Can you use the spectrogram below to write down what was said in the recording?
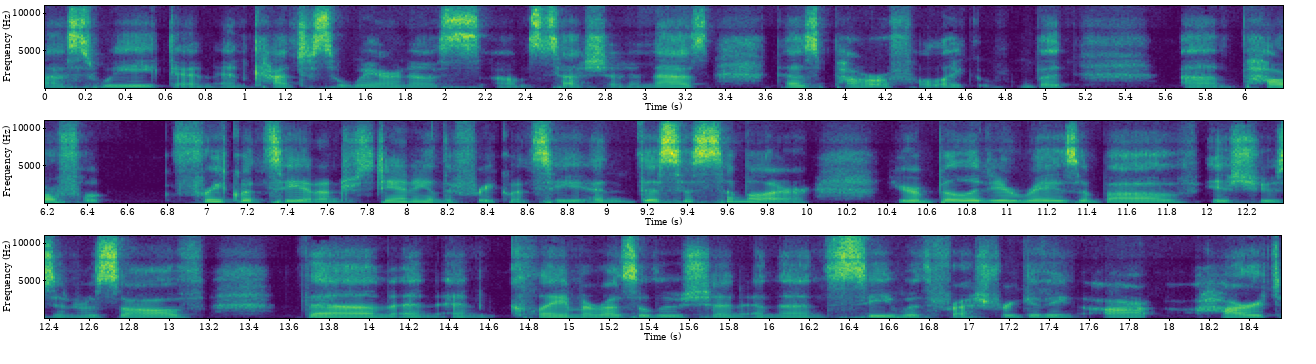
last week and and conscious awareness um, session, and that's that's powerful. Like, but um, powerful frequency and understanding of the frequency. And this is similar. Your ability to raise above issues and resolve them and, and claim a resolution and then see with fresh forgiving our heart.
